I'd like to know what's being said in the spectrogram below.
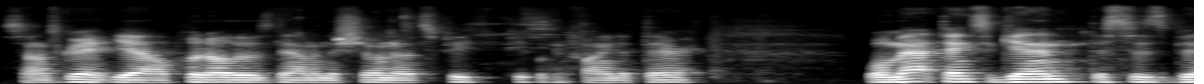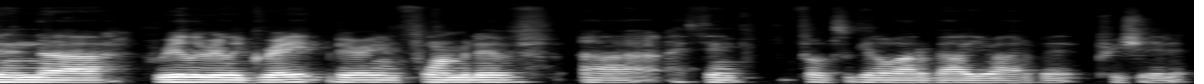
Sounds great. Yeah, I'll put all those down in the show notes. People can find it there. Well, Matt, thanks again. This has been uh, really, really great, very informative. Uh, I think folks will get a lot of value out of it. Appreciate it.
